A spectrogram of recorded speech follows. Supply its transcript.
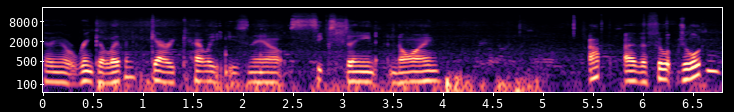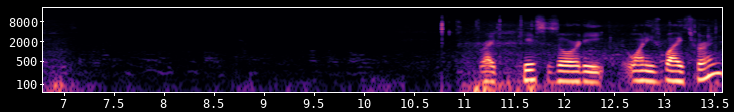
Telling you rink 11. Gary Kelly is now 16 9 up over Philip Jordan. Ray Pierce has already won his way through,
